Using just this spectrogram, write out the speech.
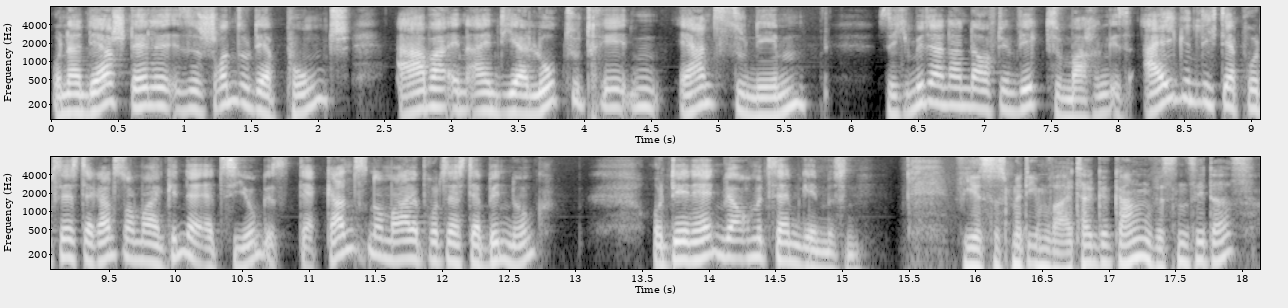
Und an der Stelle ist es schon so der Punkt, aber in einen Dialog zu treten, ernst zu nehmen, sich miteinander auf den Weg zu machen, ist eigentlich der Prozess der ganz normalen Kindererziehung, ist der ganz normale Prozess der Bindung. Und den hätten wir auch mit Sam gehen müssen. Wie ist es mit ihm weitergegangen? Wissen Sie das?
